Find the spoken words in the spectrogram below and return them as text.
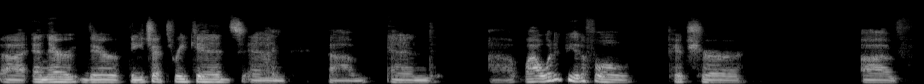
uh, and they're they're they each have three kids and um, and uh, wow, what a beautiful picture of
